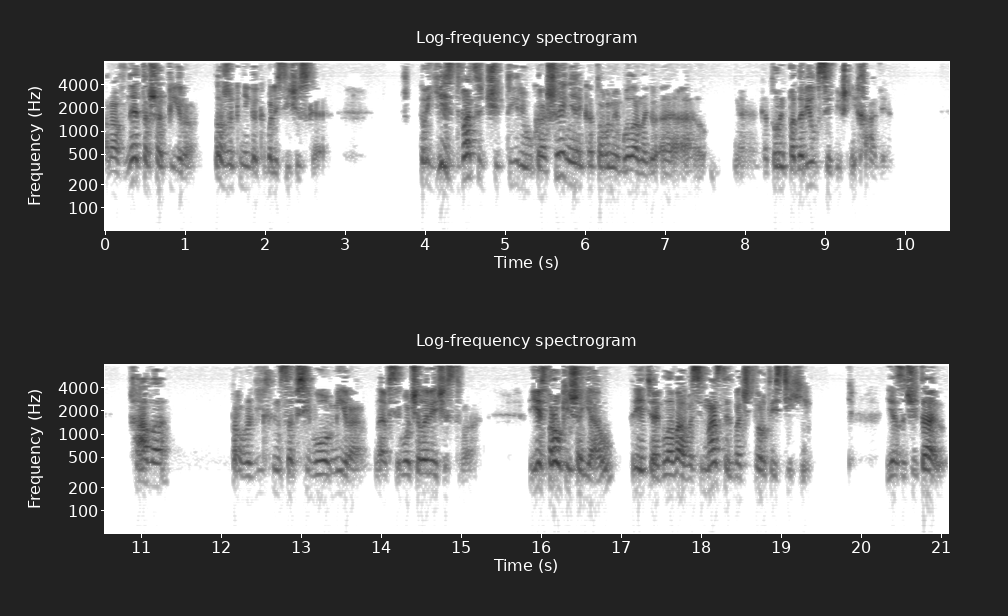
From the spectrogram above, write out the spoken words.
Равнета Шапира, тоже книга каббалистическая, что есть 24 украшения, которыми была, э, э, которые подарил Всевышний Хаве. Хава – прародительница всего мира, всего человечества. Есть пророк Ишаяу, 3 глава, 18-24 стихи. Я зачитаю.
